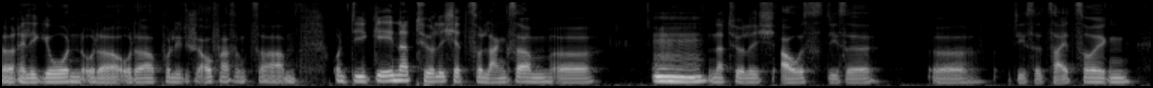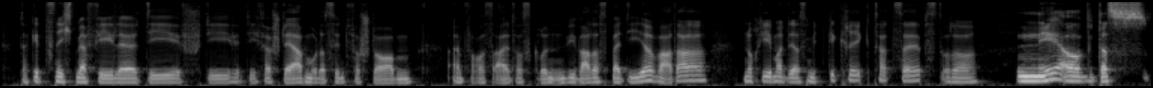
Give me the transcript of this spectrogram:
Religion oder, oder politische Auffassung zu haben. Und die gehen natürlich jetzt so langsam äh, mhm. natürlich aus, diese, äh, diese Zeitzeugen. Da gibt es nicht mehr viele, die, die, die versterben oder sind verstorben, einfach aus Altersgründen. Wie war das bei dir? War da noch jemand, der das mitgekriegt hat selbst? Oder? Nee, aber das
